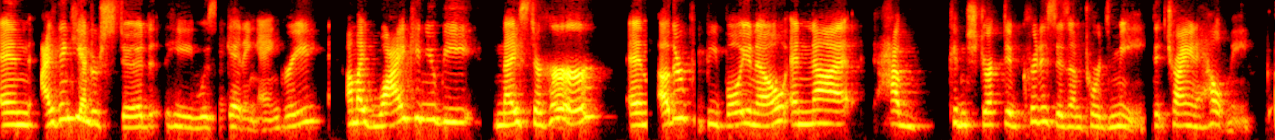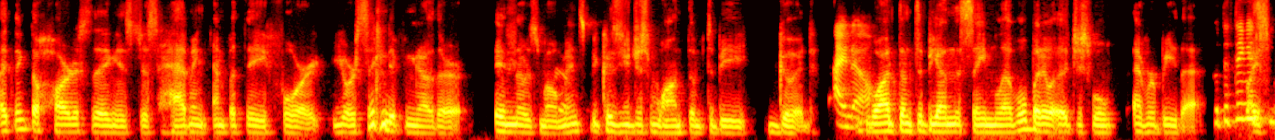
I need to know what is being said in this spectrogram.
And I think he understood he was getting angry. I'm like, why can you be nice to her and other people, you know, and not have constructive criticism towards me, that trying to help me? I think the hardest thing is just having empathy for your significant other in those moments because you just want them to be good. I know. You want them to be on the same level, but it, it just won't ever be that. But the thing is, he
